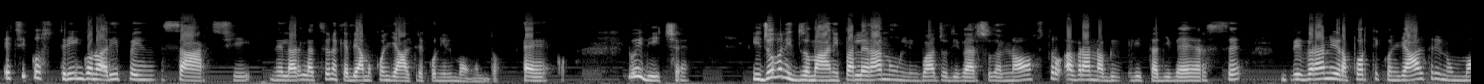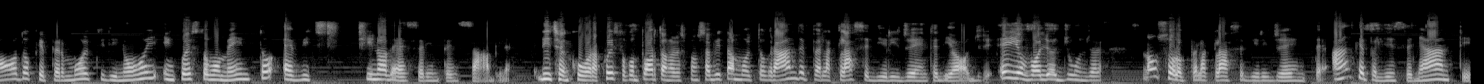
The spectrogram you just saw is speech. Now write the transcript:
e ci costringono a ripensarci nella relazione che abbiamo con gli altri e con il mondo. Ecco, lui dice, i giovani domani parleranno un linguaggio diverso dal nostro, avranno abilità diverse, vivranno i rapporti con gli altri in un modo che per molti di noi in questo momento è vicino ad essere impensabile. Dice ancora, questo comporta una responsabilità molto grande per la classe dirigente di oggi e io voglio aggiungere, non solo per la classe dirigente, anche per gli insegnanti.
